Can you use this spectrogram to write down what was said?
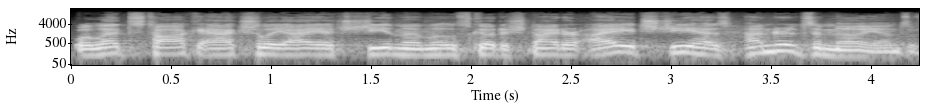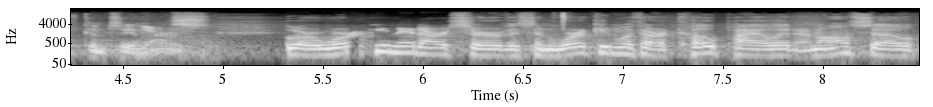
Well, let's talk actually IHG and then let's go to Schneider. IHG has hundreds of millions of consumers yes. Who are working in our service and working with our co-pilot and also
